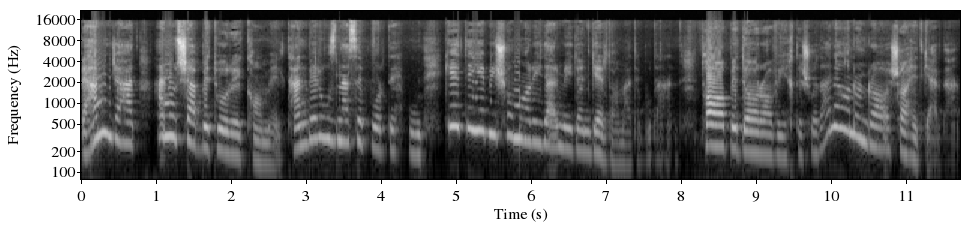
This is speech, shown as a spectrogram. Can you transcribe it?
به همین جهت هنوز شب به طور کامل تن به روز نسپرده بود که عده بیشماری در میدان گرد آمده بودند تا به دار آویخته شدن آنان را شاهد گردند.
